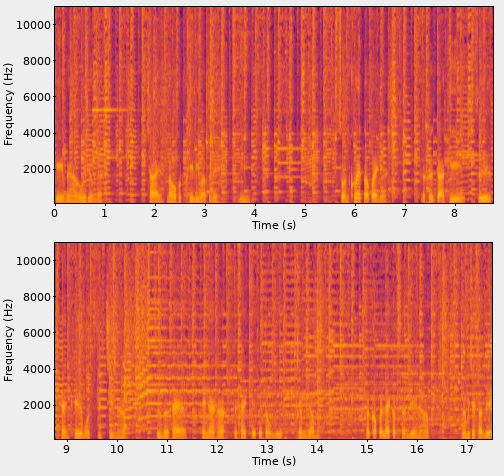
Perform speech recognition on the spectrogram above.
เกมนะครับคุณผู้ชมนะ ใช่ แล้วก็กดเคลีบาร์ไปเลย นี่ ส่วนเควสต่อไปเนี่ย ก็คือการที่ซื้อแพนเค้กทั้งหมด 10 ชิ้นนะครับ ซึ่งก็แค่ง่ายๆฮะ ก็แค่เก็บไว้ตรงนี้ยำๆ แล้วก็ไปแลกกับสัตว์เลี้ยงนะครับมันไม่ใช่สัตว์เลี้ยง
